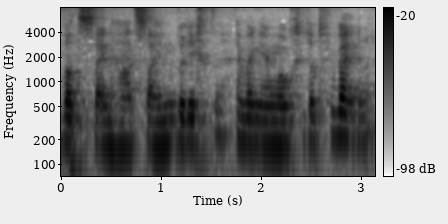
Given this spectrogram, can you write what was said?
Wat zijn haatzaaiende berichten en wanneer mogen ze dat verwijderen?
